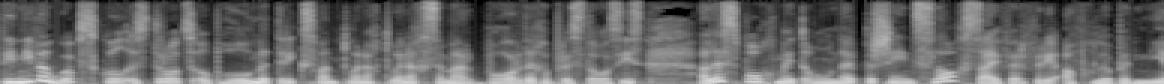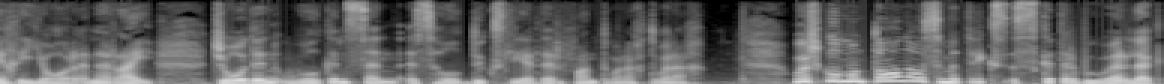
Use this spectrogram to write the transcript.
Die nuwe hoopskool is trots op hul matrieks van 2020 se merkwaardige prestasies. Hulle spog met 'n 100% slaagsyfer vir die afgelope 9 jaar in 'n ry. Jordan Wilkinson is hul doeksleerder van 2020. Hoërskool Montana se matrieks skitter behoorlik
